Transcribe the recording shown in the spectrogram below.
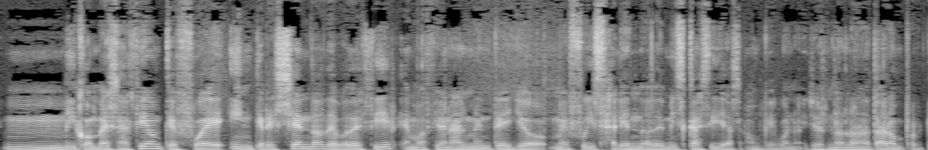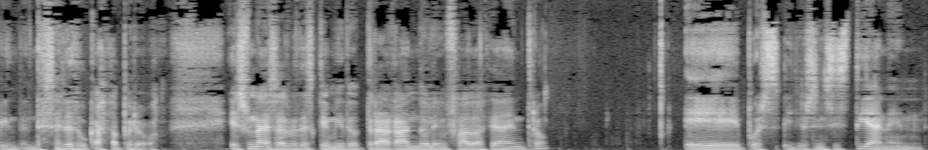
mi conversación, que fue increciendo, debo decir, emocionalmente yo me fui saliendo de mis casillas, aunque bueno, ellos no lo notaron porque intenté ser educada, pero es una de esas veces que me he ido tragando el enfado hacia adentro. Eh, pues ellos insistían en,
